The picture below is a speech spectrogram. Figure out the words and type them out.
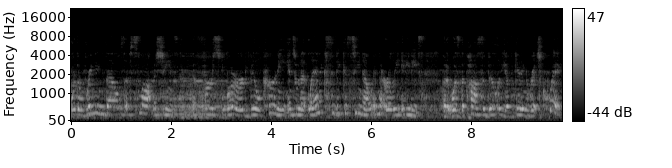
or the ringing bells of slot machines that first lured Bill Kearney into an Atlantic City casino in the early 80s. But it was the possibility of getting rich quick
